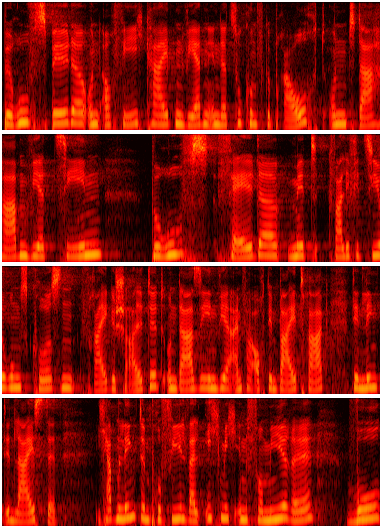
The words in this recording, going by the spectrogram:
Berufsbilder und auch Fähigkeiten werden in der Zukunft gebraucht. Und da haben wir zehn Berufsfelder mit Qualifizierungskursen freigeschaltet. Und da sehen wir einfach auch den Beitrag, den LinkedIn leistet. Ich habe ein LinkedIn-Profil, weil ich mich informiere, wo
